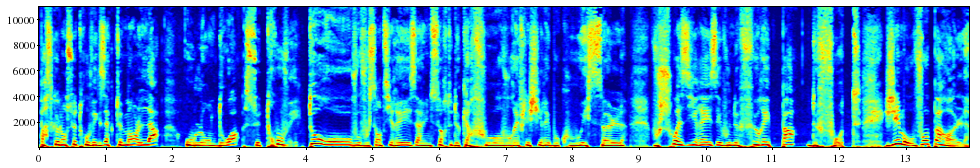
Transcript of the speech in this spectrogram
parce que l'on se trouve exactement là où l'on doit se trouver. Taureau, vous vous sentirez à une sorte de carrefour, vous réfléchirez beaucoup et seul, vous choisirez et vous ne ferez pas de faute. Gémeaux, vos paroles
